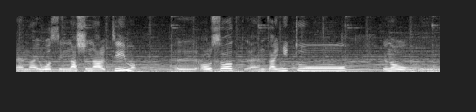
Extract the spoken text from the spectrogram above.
and I was in national team uh, also and I need to, you know, um,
